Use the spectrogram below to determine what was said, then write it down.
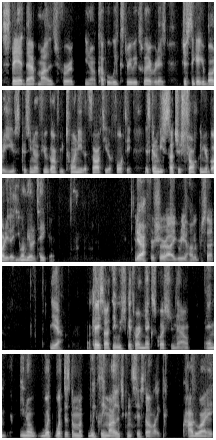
stay at that mileage for you know a couple weeks, three weeks, whatever it is, just to get your body used. Because you know if you're going from twenty to thirty to forty, it's going to be such a shock on your body that you won't be able to take it. Yeah, for sure. I agree 100%. Yeah. Okay, so I think we should get to our next question now. And you know what what does the m- weekly mileage consist of? Like, how do I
